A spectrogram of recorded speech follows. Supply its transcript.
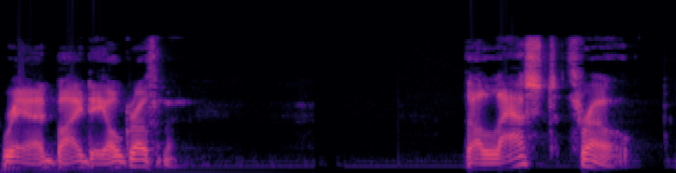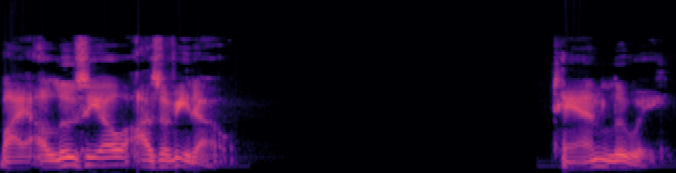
Read by Dale Grothman. The Last Throw by Aluísio Azevedo. Ten louis.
